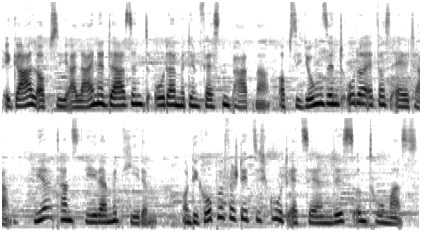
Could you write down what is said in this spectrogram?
Egal, ob sie alleine da sind oder mit dem festen Partner, ob sie jung sind oder etwas älter. Hier tanzt jeder mit jedem. Und die Gruppe versteht sich gut, erzählen Liz und Thomas.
